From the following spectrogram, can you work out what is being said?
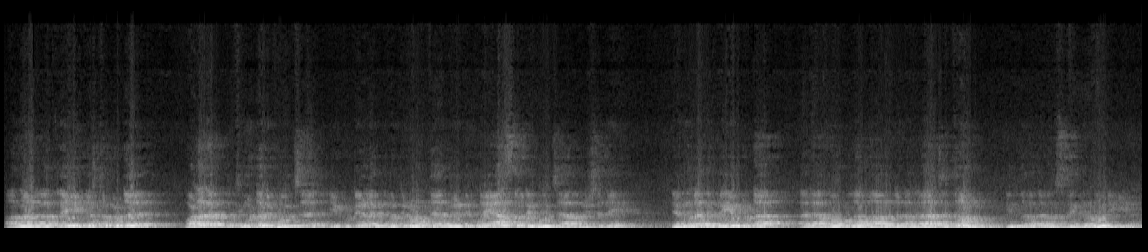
ആ നാട്ടിൽ അത്രയും കഷ്ടപ്പെട്ട് വളരെ ബുദ്ധിമുട്ട് അനുഭവിച്ച് ഈ കുട്ടികളെ പോറ്റി വളർത്താൻ വേണ്ടി പ്രയാസം അനുഭവിച്ച ആ മനുഷ്യനെ ഞങ്ങളുടെ പ്രിയപ്പെട്ട രാമോഹുല ബാബുന്റെ നല്ല ആ ചിത്രം ഇന്നും എന്റെ മനസ്സിലേക്ക് കടന്നിരിക്കുകയാണ്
